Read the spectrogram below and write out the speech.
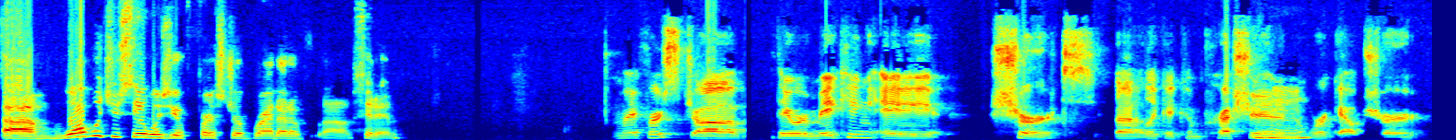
Um, what would you say was your first job right out of uh, FIDM? My first job, they were making a shirt, uh, like a compression mm-hmm. workout shirt,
